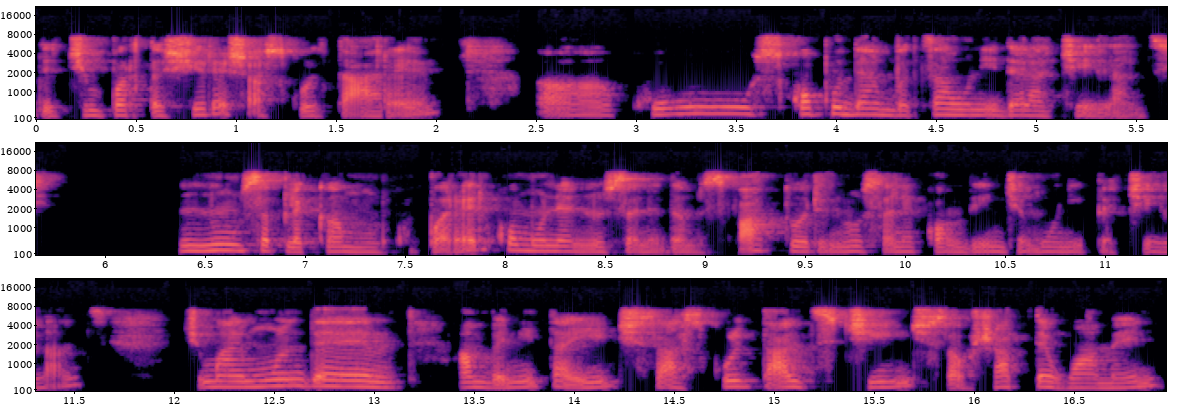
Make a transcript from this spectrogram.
deci împărtășire și ascultare, cu scopul de a învăța unii de la ceilalți. Nu să plecăm cu păreri comune, nu să ne dăm sfaturi, nu să ne convingem unii pe ceilalți, ci mai mult de am venit aici să ascult alți cinci sau șapte oameni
